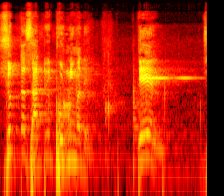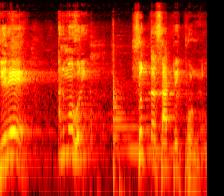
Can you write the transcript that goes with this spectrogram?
शुद्ध सात्विक फोडणीमध्ये तेल जिरे आणि मोहरी शुद्ध सात्विक फोडणी.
